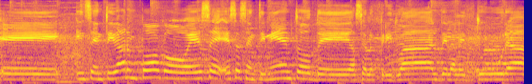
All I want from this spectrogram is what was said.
Eh, incentivar un poco ese, ese sentimiento de hacia lo espiritual, de la lectura,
